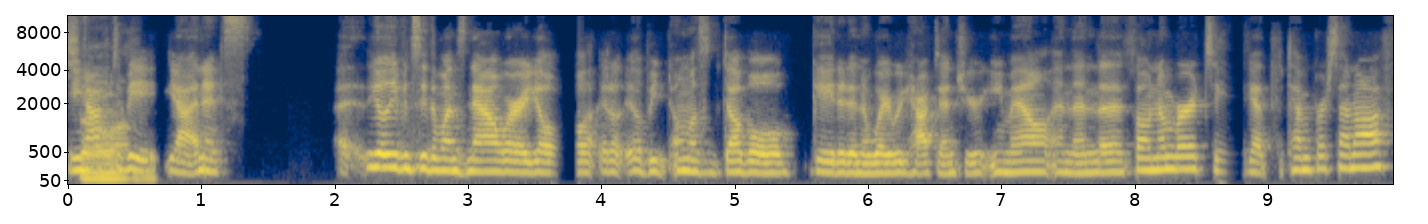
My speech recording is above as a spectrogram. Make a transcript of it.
You so, have to be, um, yeah. And it's, you'll even see the ones now where you'll, it'll, it'll be almost double gated in a way where you have to enter your email and then the phone number to get the 10% off.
